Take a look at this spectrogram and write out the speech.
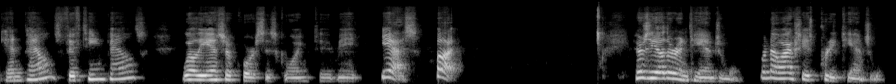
10 pounds, 15 pounds? Well, the answer, of course, is going to be yes. But here's the other intangible. Well, no, actually, it's pretty tangible.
